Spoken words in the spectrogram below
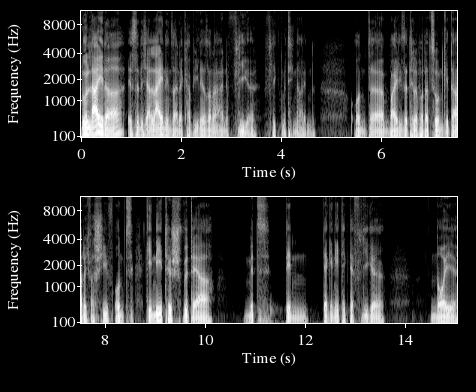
Nur leider ist er nicht allein in seiner Kabine, sondern eine Fliege fliegt mit hinein. Und ähm, bei dieser Teleportation geht dadurch was schief und genetisch wird er mit den, der Genetik der Fliege neu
